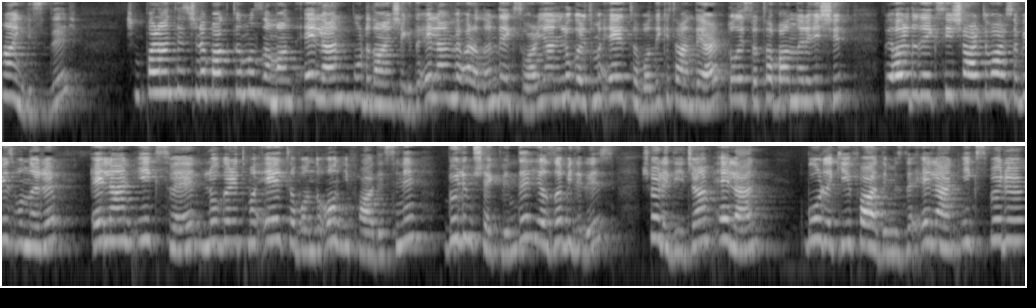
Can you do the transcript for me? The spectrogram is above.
hangisidir? Şimdi parantez içine baktığımız zaman ln burada da aynı şekilde ln ve aralarında eksi var. Yani logaritma e tabanında iki tane değer. Dolayısıyla tabanları eşit. Ve arada da eksi işareti varsa biz bunları ln x ve logaritma e tabanında 10 ifadesini bölüm şeklinde yazabiliriz. Şöyle diyeceğim ln buradaki ifademizde ln x bölü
